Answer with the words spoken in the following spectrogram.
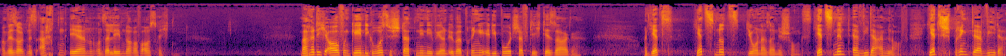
Und wir sollten es achten, ehren und unser Leben darauf ausrichten. Mache dich auf und geh in die große Stadt Ninive und überbringe ihr die Botschaft, die ich dir sage. Und jetzt, jetzt nutzt Jona seine Chance. Jetzt nimmt er wieder Anlauf. Jetzt springt er wieder.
